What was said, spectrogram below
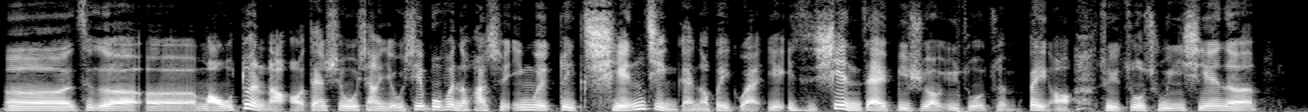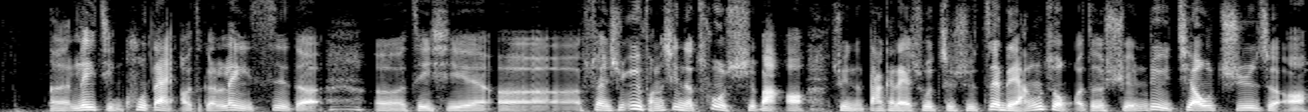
呃这个呃矛盾了哦，但是我想有些部分的话是因为对前景感到悲观，也因此现在必须要预做准备哦，所以做出一些呢。呃，勒紧裤带啊，这个类似的呃这些呃算是预防性的措施吧啊，所以呢，大概来说就是这两种啊，这个旋律交织着啊。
